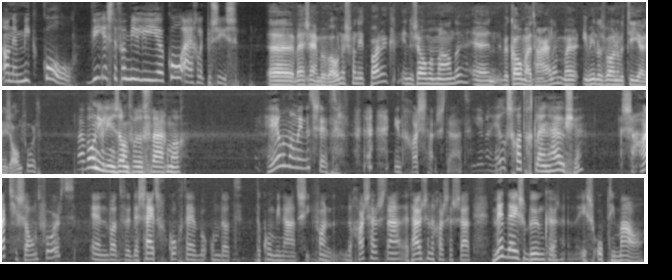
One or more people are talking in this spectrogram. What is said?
Annemiek Kool. Wie is de familie uh, Kool eigenlijk precies? wij zijn bewoners van dit park in de zomermaanden. En we komen uit Haarlem, maar inmiddels wonen we tien jaar in Zandvoort. Waar wonen jullie in Zandvoort, als ik vragen mag? Helemaal in het centrum, in de Gasthuisstraat. Je hebt een heel schattig klein huisje. Hartje Zandvoort. En wat we destijds gekocht hebben, omdat de combinatie van de Gasthuisstraat, het huis in de Gasthuisstraat met deze bunker is optimaal.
